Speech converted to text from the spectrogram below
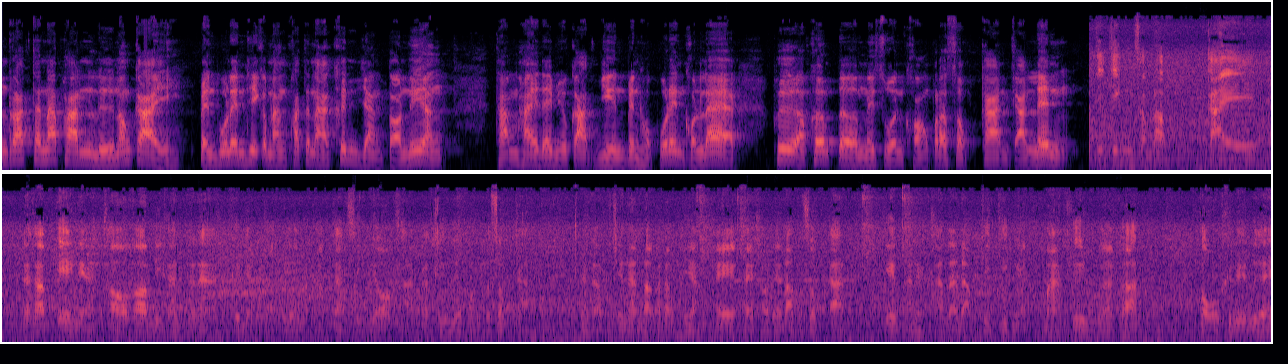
ลรัตนพันธ์หรือน้องไก่ เป็นผู้เล่นที่กำลังพัฒนาขึ้นอย่างต่อเนื่องทำให้ได้มีโอกาสยืนเป็น 6 ผู้เล่นคนแรก เพื่อเพิ่มเติมในส่วนของประสบการณ์การเล่น จริงๆสำหรับไก่ นะครับเองเนี่ยเขาก็มีการพัฒนาขึ้นอย่างต่อเนื่องนะครับ แต่สิ่งที่เขาขาดก็คือเรื่องของประสบการณ์นะครับเพราะฉะนั้นเราก็ต้องพยายามให้ให้เขาได้รับประสบการณ์เกมการแข่งขันระดับจริงๆอะมากขึ้นแล้วก็โตขึ้นเรื่อย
